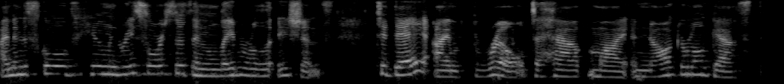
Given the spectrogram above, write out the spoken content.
I'm in the School of Human Resources and Labor Relations. Today, I'm thrilled to have my inaugural guest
